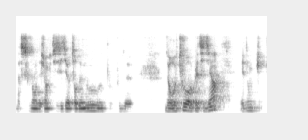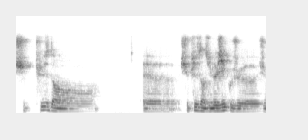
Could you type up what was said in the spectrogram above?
on a souvent des gens qui utilisent autour de nous, beaucoup de, de retours au quotidien. Et donc, je suis plus dans, euh, je suis plus dans une logique où je, je,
